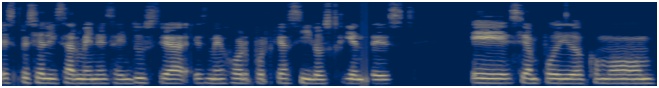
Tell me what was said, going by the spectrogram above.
especializarme en esa industria. Es mejor porque así los clientes eh, se han podido como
